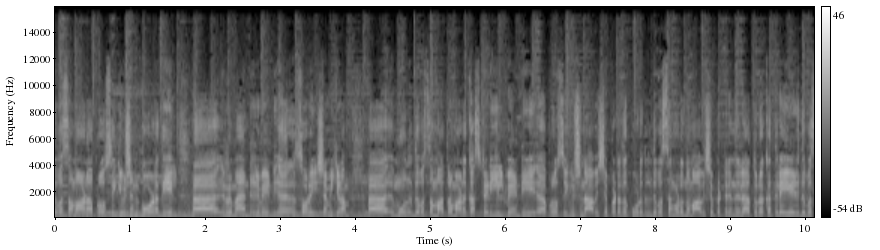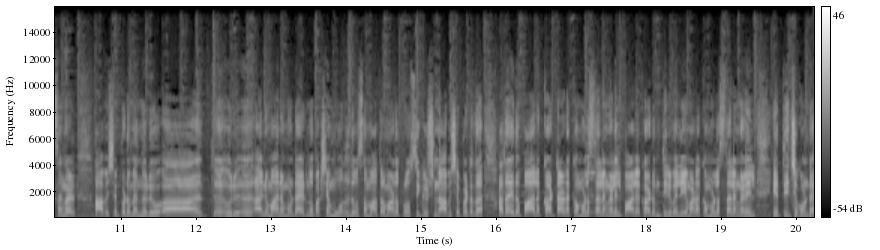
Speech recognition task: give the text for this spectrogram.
ദിവസമാണ് പ്രോസിക്യൂഷൻ കോടതിയിൽ റിമാൻഡിന് വേണ്ടി സോറി ക്ഷമിക്കണം. മൂന്ന് ദിവസം മാത്രമാണ് കസ്റ്റഡിയിൽ വേണ്ടി പ്രോസിക്യൂഷൻ ആവശ്യപ്പെട്ടത്. കൂടുതൽ ദിവസങ്ങളൊന്നും ആവശ്യപ്പെട്ടിരുന്നില്ല. തുടക്കത്തിലെ ഏഴ് ദിവസങ്ങൾ ആവശ്യപ്പെടുമെന്നൊരു ഒരു അനുമാനം ഉണ്ടായിരുന്നു പക്ഷേ മൂന്ന് ദിവസം മാത്രമാണ് പ്രോസിക്യൂഷൻ ആവശ്യപ്പെട്ടത്. അതായത് പാലക്കാട് അടക്കമുള്ള സ്ഥലങ്ങളിൽ പാലക്കാടും തിരുവല്ലയും അടക്കമുള്ള സ്ഥലങ്ങളിൽ എത്തിച്ചുകൊണ്ട്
